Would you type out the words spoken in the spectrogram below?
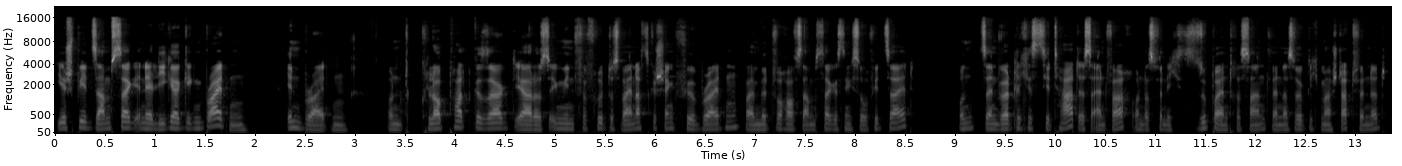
ihr spielt Samstag in der Liga gegen Brighton, in Brighton. Und Klopp hat gesagt, ja, das ist irgendwie ein verfrühtes Weihnachtsgeschenk für Brighton, weil Mittwoch auf Samstag ist nicht so viel Zeit. Und sein wörtliches Zitat ist einfach, und das finde ich super interessant, wenn das wirklich mal stattfindet.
